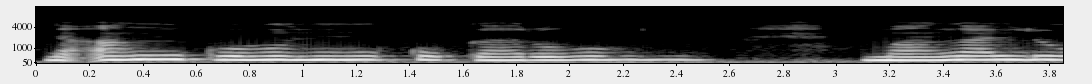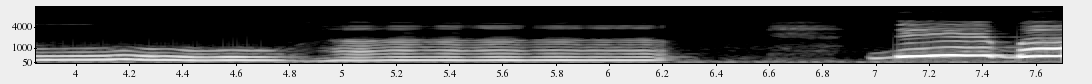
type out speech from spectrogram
naangkon ko karon mga luha. Di ba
